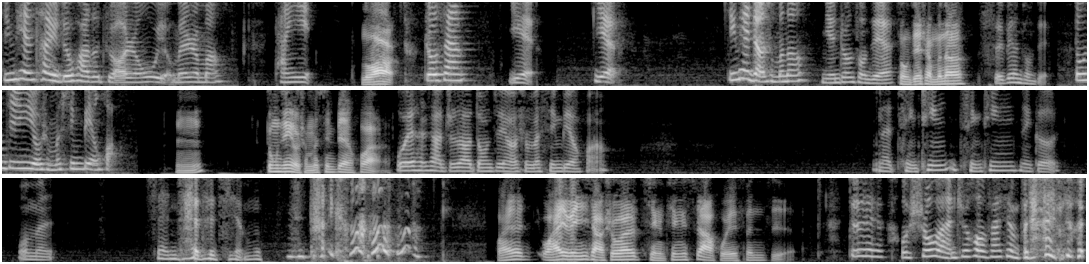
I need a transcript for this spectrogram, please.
今天参与对话的主要人物有没人吗？唐一罗二，周三，耶，耶、今天讲什么呢？年终总结总结什么呢？随便总结。东京有什么新变化？嗯，东京有什么新变化？我也很想知道东京有什么新变化。那请听，请听那个我们现在的节目。你 太可我还我还以为你想说，请听下回分解。对我说完之后发现不太对。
